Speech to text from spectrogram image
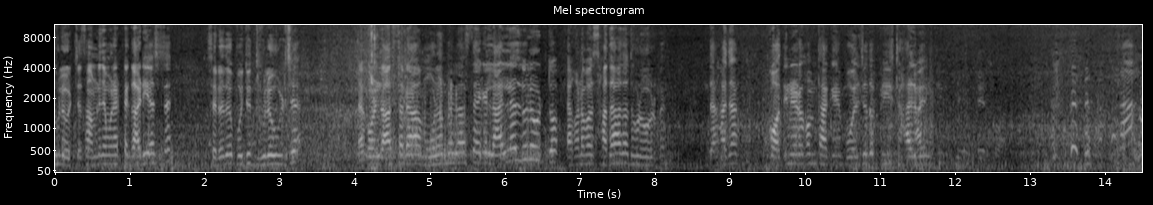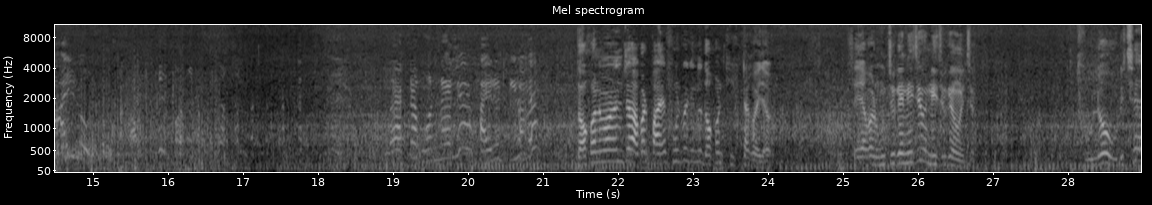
ধুলো উঠছে। সামনে যেমন একটা গাড়ি আসছে সেটাতেও প্রচুর ধুলো উঠছে। এখন রাস্তাটা মোরামঢাল রাস্তায় আগে লাল লাল ধুলো উঠতো এখন আবার সাদা সাদা ধুলো উঠবে। দেখা যাক কদিন এরকম থাকে বলছে তো পিচ ঢালবে। একটা বন্যা এলে হাই রোড কি হবে? তখন মনে হচ্ছে আবার পায়ে ফুটবে কিন্তু তখন ঠিকঠাক হয়ে যাবে। সেই আবার উঁচুকে নিচু নিচুকে উঁচু। ধুলো উঠছে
